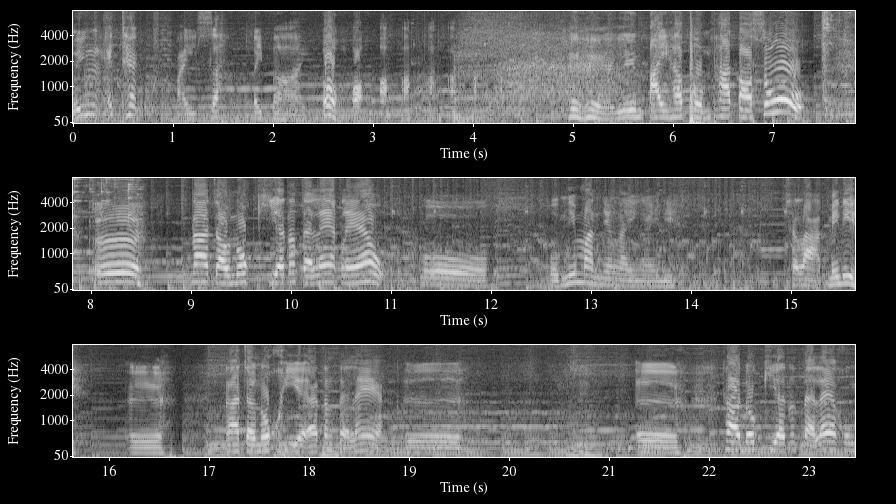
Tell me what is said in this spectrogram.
วิ่งแอคแท็กไปซะบายบายโอ้อ๋ออ๋ออ๋อลืมไปครับผมท่าต่อสู้ เออ น่าจะนกเคลียร์ตั้งแต่แรกแล้ว โอ้ผมนี่มันยังไงไงนี่ฉลาดไหมดิเออ น่าจะเอานกเคลียร์ตั้งแต่แรก เออ เออ ถ้าเอานเคลียตั้งแต่แรกคง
